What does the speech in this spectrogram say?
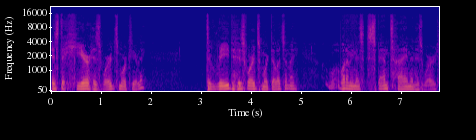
is to hear His words more clearly, to read His words more diligently. What I mean is, spend time in His Word.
